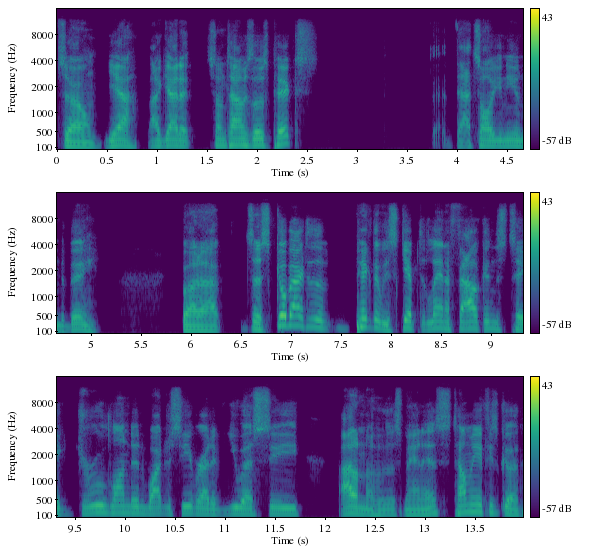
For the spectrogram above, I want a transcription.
So yeah, I get it. Sometimes those picks, that's all you need them to be. But uh just go back to the pick that we skipped. Atlanta Falcons take Drake London, wide receiver out of USC. I don't know who this man is. Tell me if he's good.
